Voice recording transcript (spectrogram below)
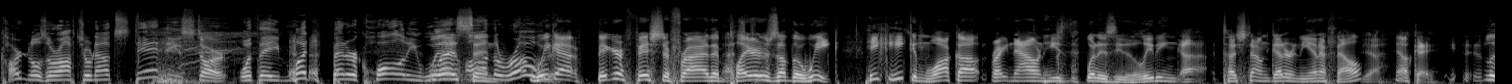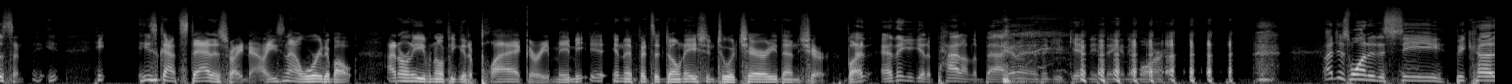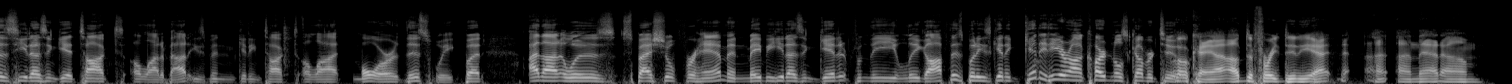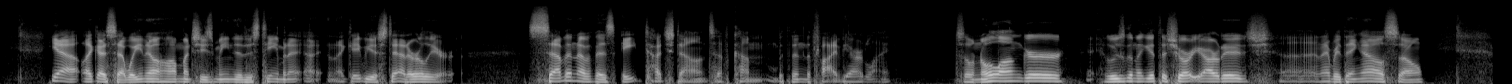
Cardinals are off to an outstanding start with a much better quality win Listen, on the road. We got bigger fish to fry than That's players true. of the week. He he can walk out right now and he's what is he the leading uh, touchdown getter in the NFL? Yeah. Okay. Listen, he, he he's got status right now. He's not worried about. I don't even know if he get a plaque or maybe, and if it's a donation to a charity, then sure. But I, I think you get a pat on the back. I don't even think you get anything anymore. I just wanted to see because he doesn't get talked a lot about. He's been getting talked a lot more this week, but I thought it was special for him, and maybe he doesn't get it from the league office, but he's going to get it here on Cardinals Cover Two. Okay, I'll defer to the on that. Um, yeah, like I said, well, you know how much he's mean to this team, and I, and I gave you a stat earlier. Seven of his eight touchdowns have come within the five yard line. So no longer who's going to get the short yardage uh, and everything else. So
